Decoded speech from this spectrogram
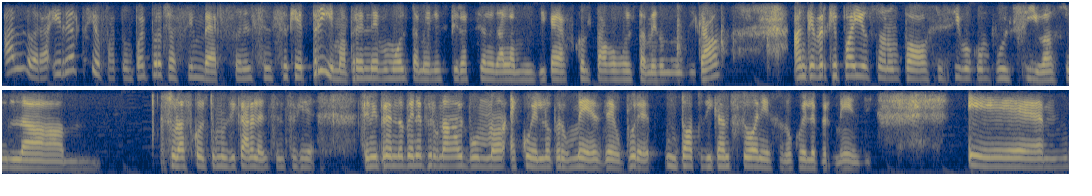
Allora, in realtà io ho fatto un po' il processo inverso, nel senso che prima prendevo molta meno ispirazione dalla musica e ascoltavo molta meno musica, anche perché poi io sono un po' ossessivo-compulsiva sulla, sull'ascolto musicale, nel senso che se mi prendo bene per un album è quello per un mese, oppure un tot di canzoni sono quelle per mesi. E, ehm,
